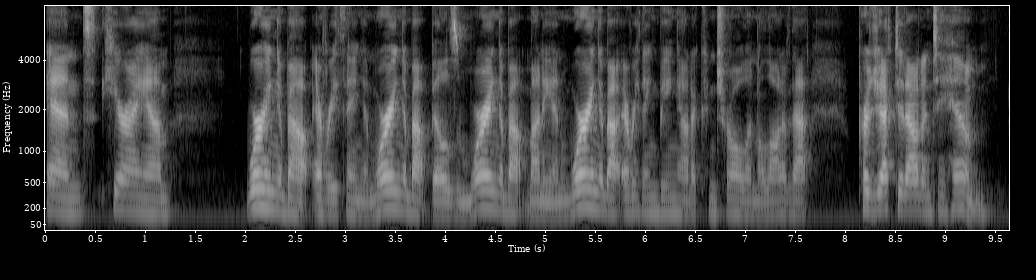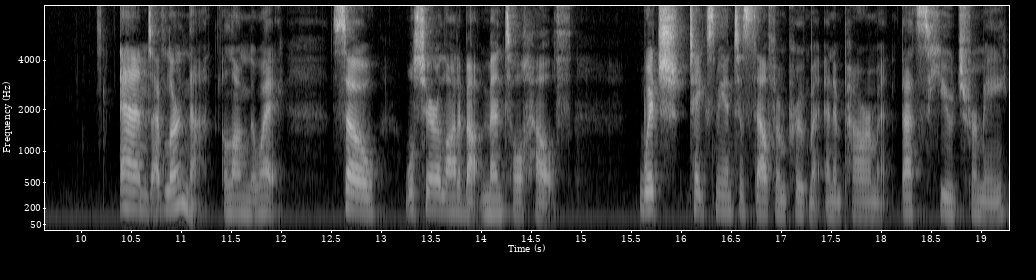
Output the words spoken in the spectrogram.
And here I am worrying about everything and worrying about bills and worrying about money and worrying about everything being out of control and a lot of that projected out into him. And I've learned that along the way. So we'll share a lot about mental health, which takes me into self improvement and empowerment. That's huge for me.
